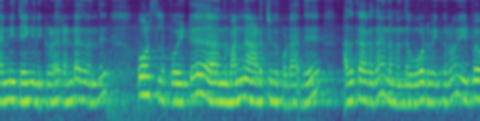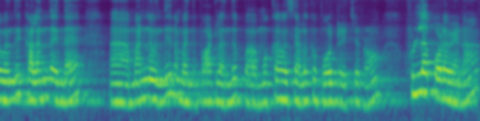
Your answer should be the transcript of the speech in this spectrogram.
தண்ணி தேங்கி நிற்கக்கூடாது. ரெண்டாவது வந்து ஹோல்ஸில் போயிட்டு அந்த மண்ணை அடைச்சிக்கக்கூடாது அதுக்காக தான் நம்ம இந்த ஓடு வைக்கிறோம். இப்போ வந்து கலந்த இந்த மண்ணை வந்து நம்ம இந்த பாட்டில் வந்து முக்கால்வாசி அளவுக்கு போட்டு வச்சிடுறோம். ஃபுல்லாக போட வேணாம்.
